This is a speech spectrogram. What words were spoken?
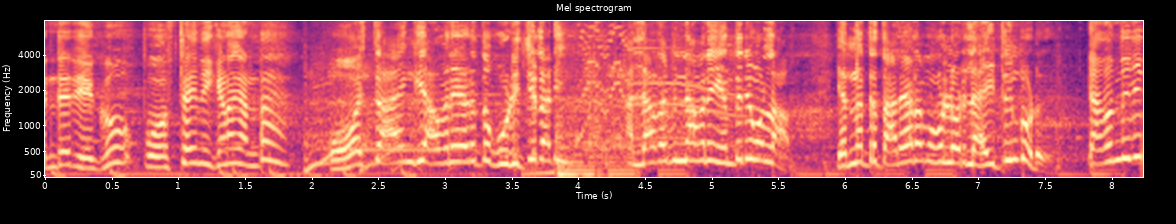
എന്റെ രഘു പോസ്റ്റായി നിക്കണ കണ്ട. പോസ്റ്റായെങ്കിൽ അവനെ എടുത്ത് കുഴിച്ചിട്ടടി. അല്ലാതെ പിന്നെ അവനെ എന്തിനു കൊള്ളാം? എന്നിട്ട് തലയുടെ മുകളിൽ ഒരു ലൈറ്റും കൊടു. അതെന്തിന്?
